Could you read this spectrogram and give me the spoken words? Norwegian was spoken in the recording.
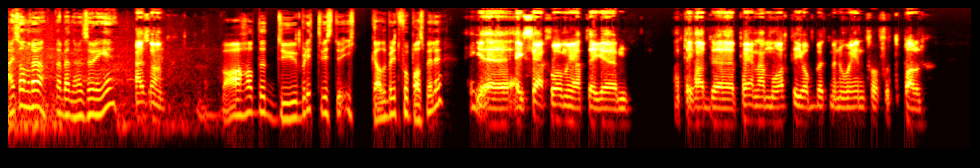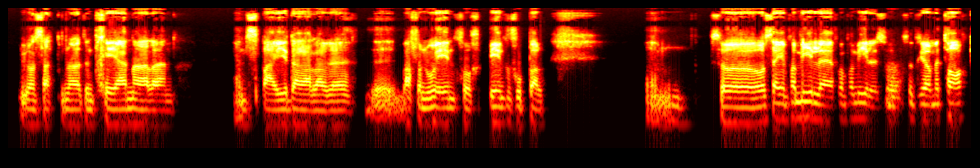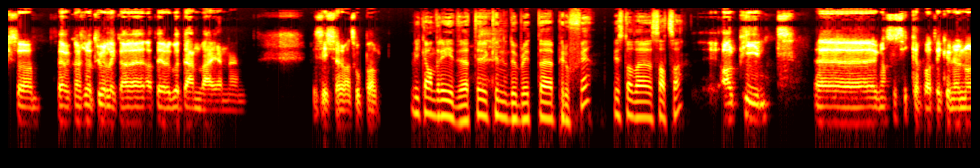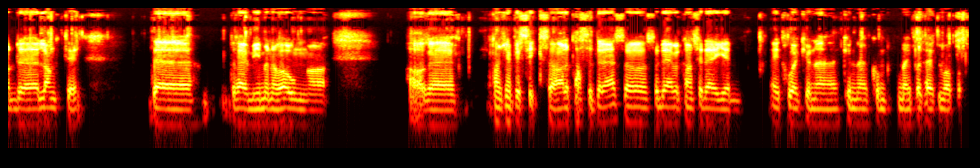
Hei, Sondre. Det er Benjamin som ringer. Hei sann. Hva hadde du blitt hvis du ikke hadde blitt fotballspiller? Jeg, eh, jeg ser for meg at jeg, eh, at jeg hadde på en eller annen måte jobbet med noe innenfor fotball. Uansett om det hadde vært en trener eller en, en speider eller uh, hvert fall noe innenfor, innenfor fotball. Um, så også jeg en familie, fra en familie som driver med tak, så er det kanskje naturlig at det hadde gått den veien hvis ikke det hadde vært fotball. Hvilke andre idretter kunne du blitt eh, proff i hvis du hadde satsa? alpint. Eh, Jeg er ganske sikker på at jeg kunne nådd eh, langt til. Det drev mye med da jeg var ung og har eh, kanskje en fysikk som hadde passet til det. Så, så det er vel kanskje det jeg, jeg tror jeg kunne, kunne kommet meg på et høyt nivå på.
